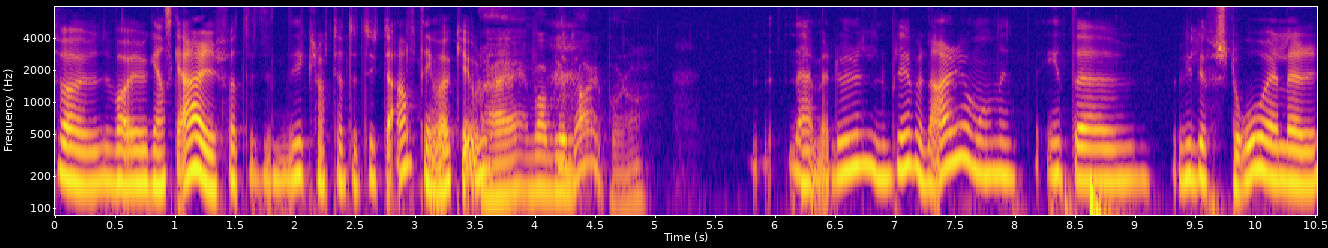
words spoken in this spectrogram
var, var jag ju ganska arg för att det, det är klart jag inte tyckte allting var kul. Nej, Nej, vad blev du arg på då? men du blev väl arg om hon in- inte ville förstå eller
